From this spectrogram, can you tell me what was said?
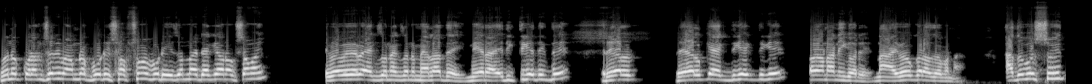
ধরুন কোরআন শরীফ আমরা পড়ি, সবসময় পড়ি, এই জন্য এটাকে অনেক সময় এভাবে একজন একজনে মেলা দেয়। মেয়েরা এদিক থেকে এদিক দিয়ে রেয়াল, রেয়ালকে একদিকে একদিকে টানাটানি করে। না, এভাবে করা যাবে না। আদবের সহিত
